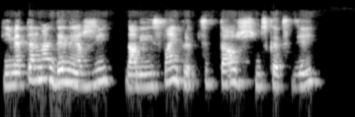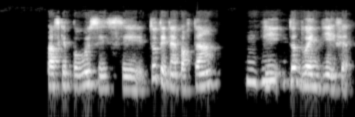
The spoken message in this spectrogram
puis ils mettent tellement d'énergie dans des simples petites tâches du quotidien, parce que pour eux, c'est, tout est important, mm-hmm. puis tout doit être bien fait.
